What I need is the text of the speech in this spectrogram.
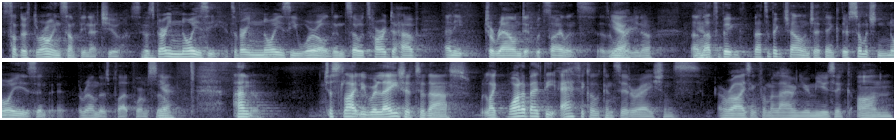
So they're throwing something at you. So it's very noisy. It's a very noisy world, and so it's hard to have any to round it with silence, as it yeah. were. You know, and yeah. that's a big that's a big challenge. I think there's so much noise in, around those platforms. So, yeah, and you know. just slightly related to that, like what about the ethical considerations arising from allowing your music on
